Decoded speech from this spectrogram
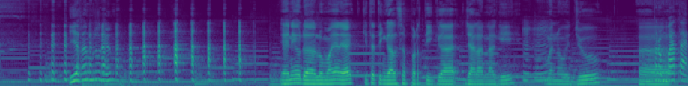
iya kan bener kan? ya ini udah lumayan ya. Kita tinggal sepertiga jalan lagi menuju eh, perempatan.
